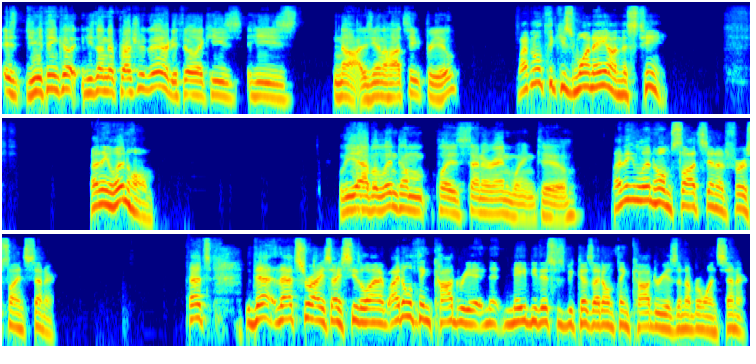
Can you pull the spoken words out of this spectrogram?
Is do you think uh, he's under pressure there, or do you feel like he's he's not? Is he on the hot seat for you? I don't think he's one A on this team. I think Lindholm. Well, yeah, but Lindholm plays center and wing too. I think Lindholm slots in at first line center. That's that. That's where I, see the lineup. I don't think Kadri. Maybe this is because I don't think Kadri is a number one center.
